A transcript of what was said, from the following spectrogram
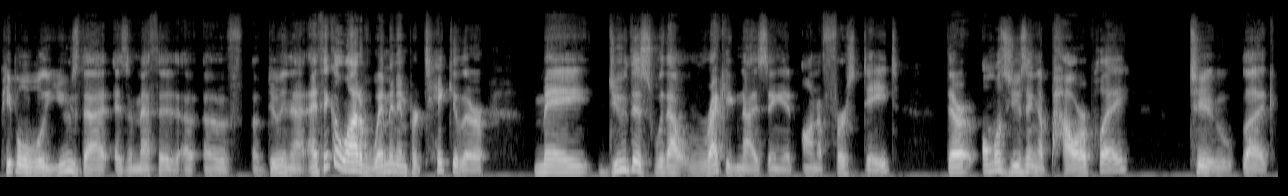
people will use that as a method of, of, of doing that. I think a lot of women in particular may do this without recognizing it on a first date. They're almost using a power play to like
